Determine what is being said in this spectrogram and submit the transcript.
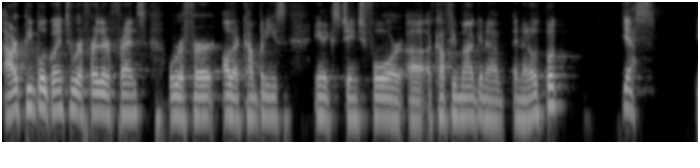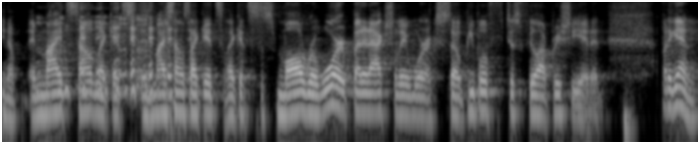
are people going to refer their friends or refer other companies in exchange for uh, a coffee mug and a, and a notebook? Yes you know it might sound like it's it might sound like it's like it's a small reward but it actually works. So people just feel appreciated. But again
